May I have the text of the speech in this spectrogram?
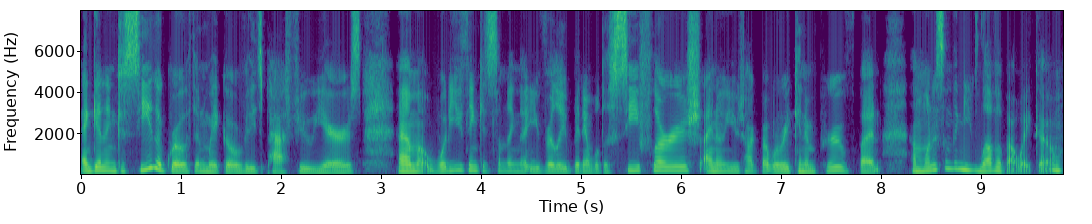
and getting to see the growth in Waco over these past few years, um, what do you think is something that you've really been able to see flourish? I know you talked about where we can improve, but um, what is something you love about Waco?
